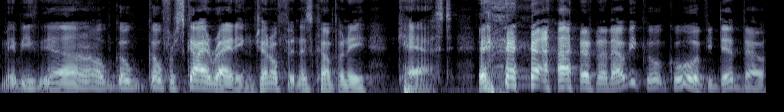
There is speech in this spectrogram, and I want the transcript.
maybe yeah, I don't know, go go for skywriting, General Fitness Company cast. I don't know. That would be cool. Cool if you did, though.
